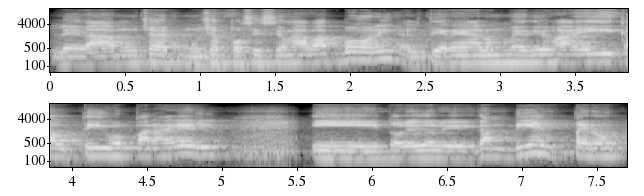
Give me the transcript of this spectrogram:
le da mucha, mucha exposición a Bad Bunny. Él tiene a los medios ahí cautivos para él. Y WWE también, pero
